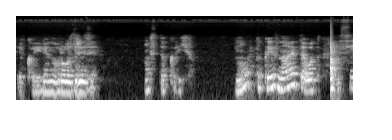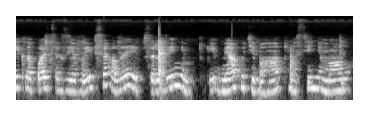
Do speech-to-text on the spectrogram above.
який він в розрізі. Ось такий. Ну, такий, знаєте, от сік на пальцях з'явився, але і всередині такий м'якоті багато, насіння мало.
